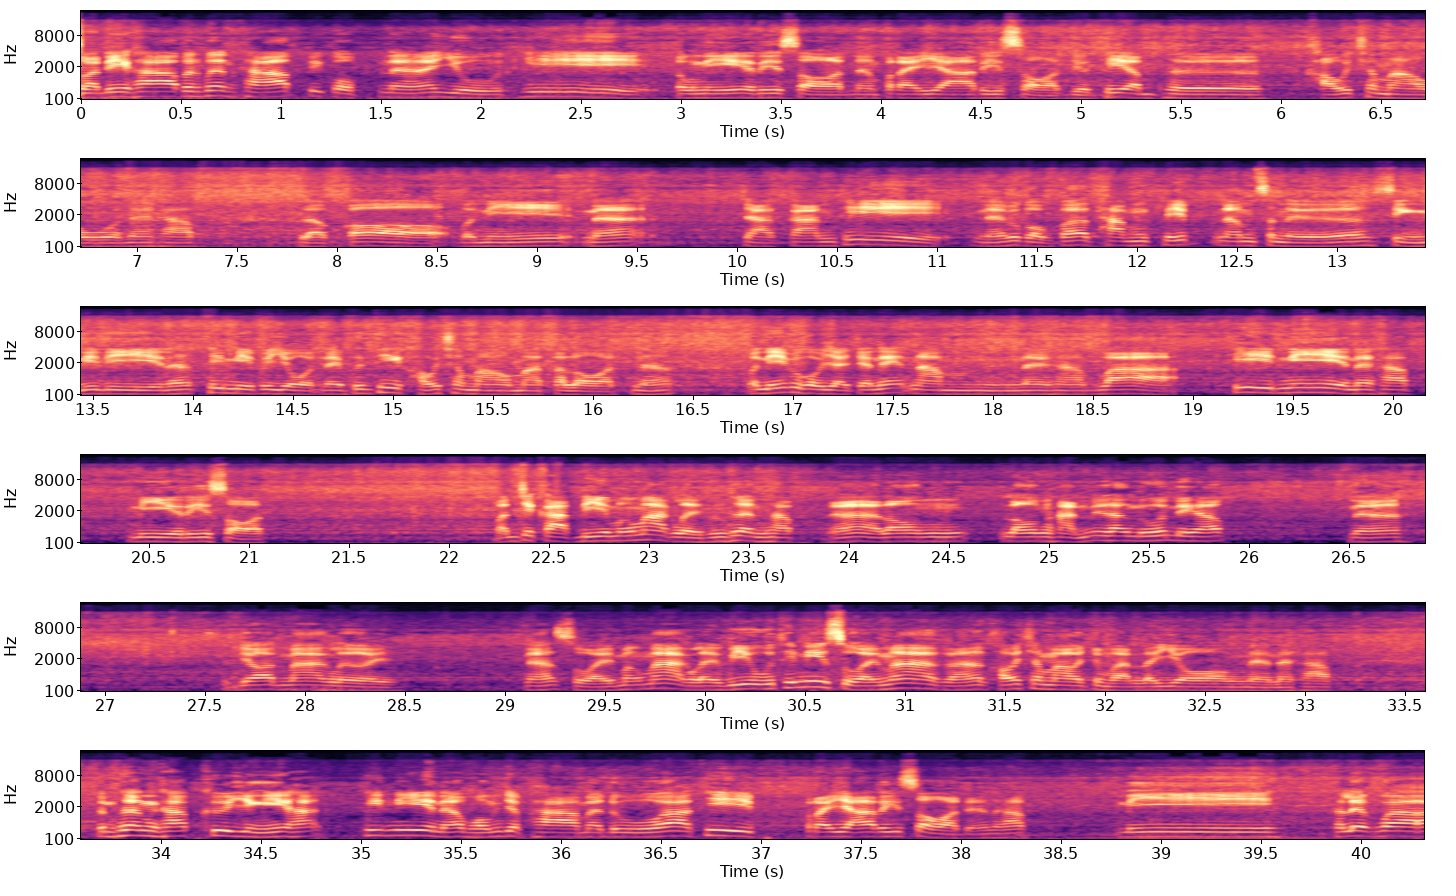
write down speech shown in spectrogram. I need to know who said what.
Speaker 1: สวัสดีครับเพื่อนๆครับพี่กบนะอยู่ที่ตรงนี้รีสอร์ทนางปรายารีสอร์ทอยู่ที่อำเภอเขาชะเมานะครับ แล้วก็วันนี้นะจากการที่นะพี่กบก็ทำคลิปนำเสนอสิ่งดีๆนะที่มีประโยชน์ในพื้นที่เขาชะเมามาตลอดนะวันนี้พี่กบอยากจะแนะนำนะครับว่าที่นี่นะครับมีรีสอร์ทบรรยากาศดีมากๆเลยเพื่อนๆครับอ่าลองลองหันไปทางนู้นดีครับนะสุดยอดมากเลย นะสวยมากๆเลยวิวที่นี่สวยมากนะเขาชะเมาจังหวัดระยองเนี่ยนะครับเพื่อนๆครับคืออย่างนี้ครับที่นี่นะผมจะพามาดูว่าที่ประยารีสอร์ทนะครับ มีเขาเรียกว่า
